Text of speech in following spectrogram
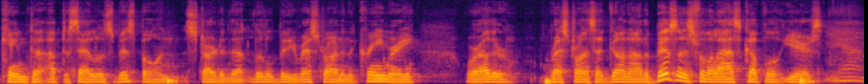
came to up to San Luis Obispo and started that little bitty restaurant in the Creamery, where other restaurants had gone out of business for the last couple of years. Yeah.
